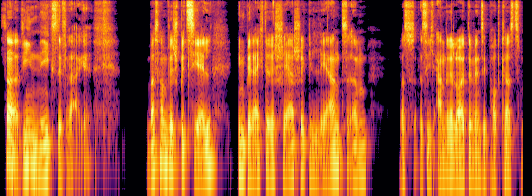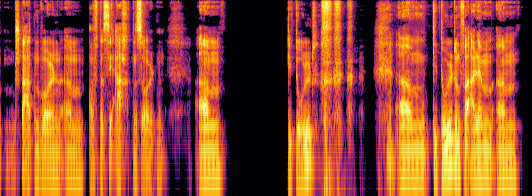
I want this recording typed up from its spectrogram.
So, die nächste Frage. Was haben wir speziell im Bereich der Recherche gelernt, ähm, was sich andere Leute, wenn sie Podcasts starten wollen, ähm, auf das sie achten sollten? Ähm, Geduld. ähm, Geduld und vor allem ähm,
